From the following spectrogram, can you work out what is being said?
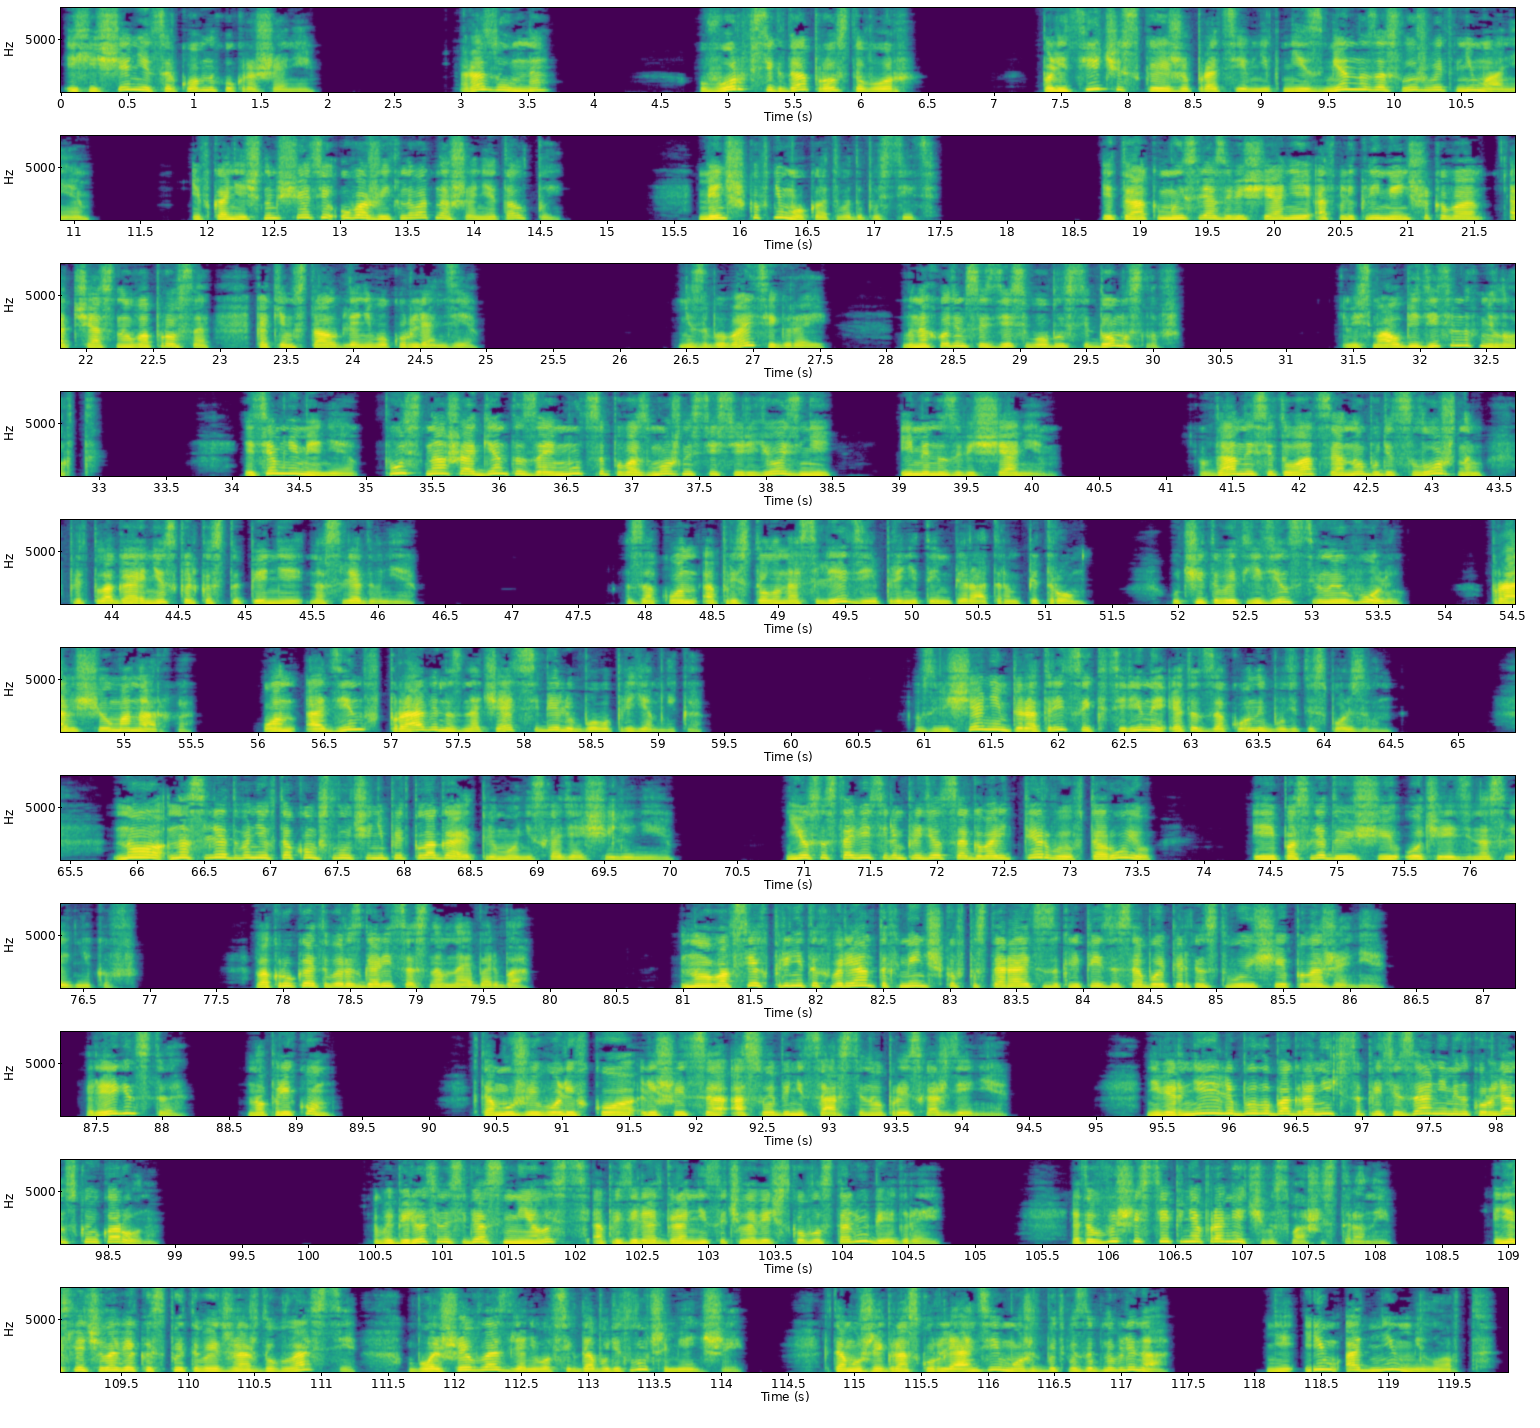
и хищении церковных украшений. Разумно. Вор всегда просто вор. Политический же противник неизменно заслуживает внимания и в конечном счете уважительного отношения толпы. Меньшиков не мог этого допустить. Итак, мысли о завещании отвлекли Меньшикова от частного вопроса, каким стал для него Курляндия. Не забывайте, Грей, мы находимся здесь в области домыслов. Весьма убедительных, милорд. И тем не менее, пусть наши агенты займутся по возможности серьезней именно завещанием. В данной ситуации оно будет сложным, предполагая несколько ступеней наследования. Закон о престолонаследии, принятый императором Петром, учитывает единственную волю правящего монарха, он один вправе назначать себе любого преемника. В завещании императрицы Екатерины этот закон и будет использован. Но наследование в таком случае не предполагает прямой нисходящей линии. Ее составителям придется оговорить первую, вторую и последующие очереди наследников. Вокруг этого разгорится основная борьба. Но во всех принятых вариантах Меньшиков постарается закрепить за собой первенствующее положение. Регенство? Но при ком? К тому же его легко лишиться особенно царственного происхождения. Не вернее ли было бы ограничиться притязаниями на курлянскую корону? Вы берете на себя смелость определять границы человеческого властолюбия, Грей. Это в высшей степени опрометчиво с вашей стороны. Если человек испытывает жажду власти, большая власть для него всегда будет лучше меньшей. К тому же игра с Курляндией может быть возобновлена. Не им одним, милорд,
